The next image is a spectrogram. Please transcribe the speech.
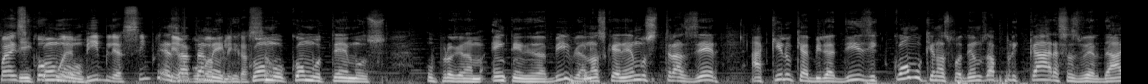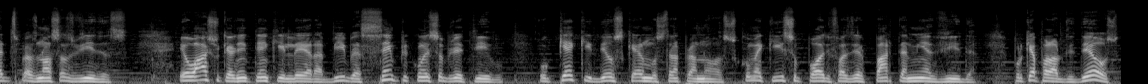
Mas e como, como é Bíblia, sempre tem alguma aplicação. Como, como temos o programa Entendendo a Bíblia, nós queremos trazer aquilo que a Bíblia diz e como que nós podemos aplicar essas verdades para as nossas vidas. Eu acho que a gente tem que ler a Bíblia sempre com esse objetivo. O que é que Deus quer mostrar para nós? Como é que isso pode fazer parte da minha vida? Porque a palavra de Deus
